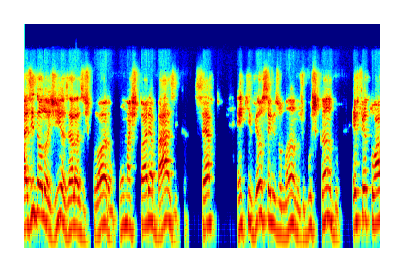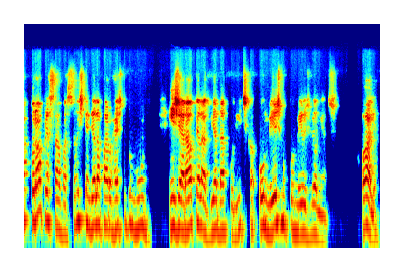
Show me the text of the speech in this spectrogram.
As ideologias, elas exploram uma história básica, certo? Em que vê os seres humanos buscando efetuar a própria salvação e estendê-la para o resto do mundo em geral pela via da política ou mesmo por meios violentos. Olha,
